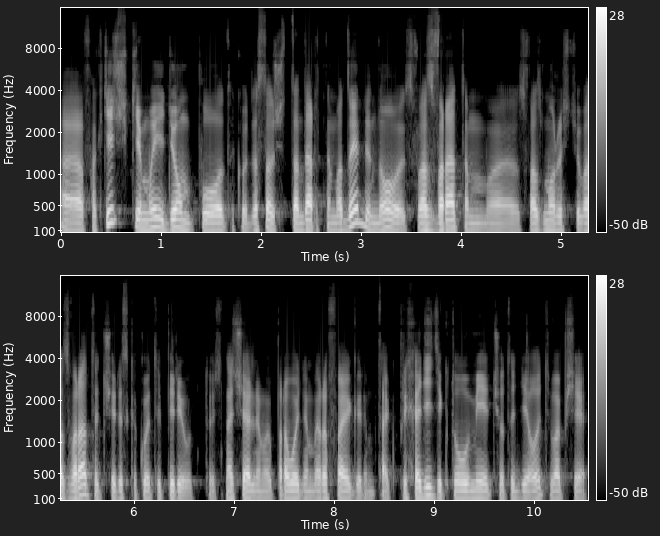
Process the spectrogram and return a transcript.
А, фактически мы идем по такой достаточно стандартной модели, но с возвратом, э, с возможностью возврата через какой-то период. То есть вначале мы проводим RFI и говорим, так, приходите, кто умеет что-то делать вообще.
